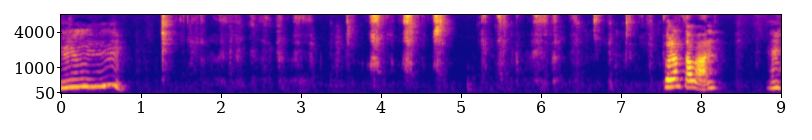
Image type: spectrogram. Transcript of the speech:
อืมถั่วลังตาหวานอืม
